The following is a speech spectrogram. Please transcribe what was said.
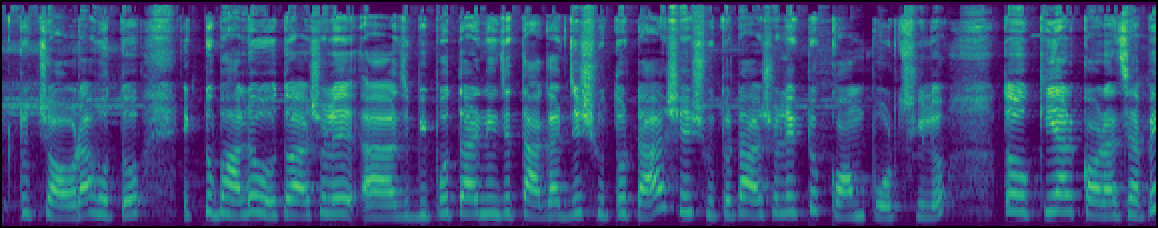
একটু চওড়া হতো, একটু ভালো হতো। আসলে যে বিপত্তারিণী যে তাগার যে সুতোটা, সেই সুতোটা আসলে একটু কম পড়ছিল তো কি আর করা যাবে?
